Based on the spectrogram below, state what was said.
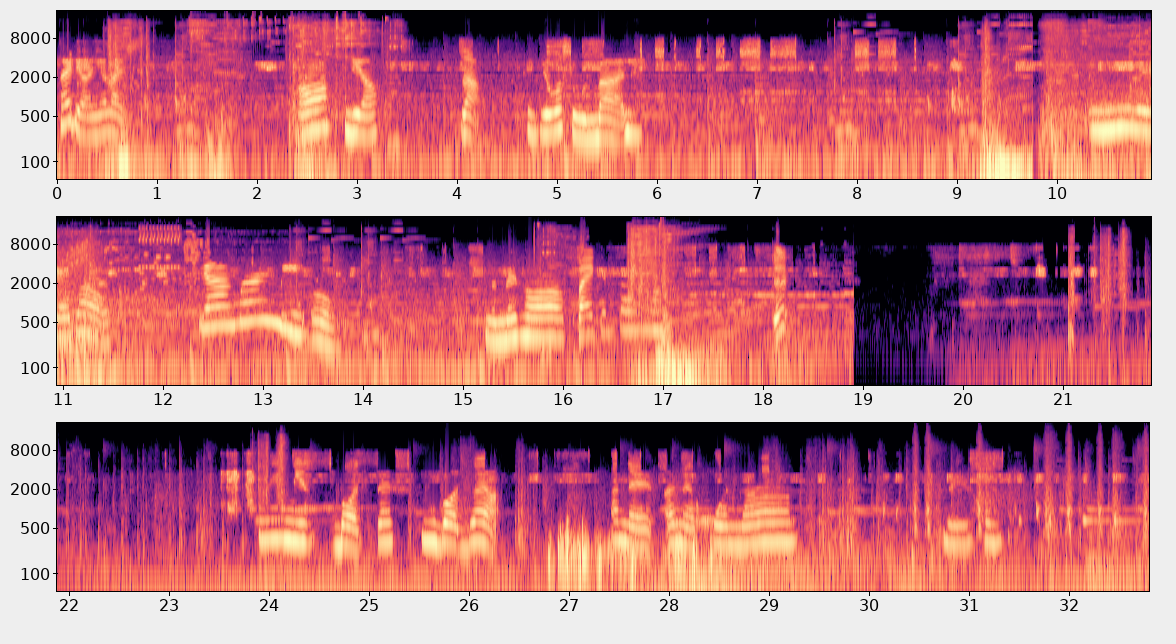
เฮ้ยเดี๋ยวอันนี้อะไรอ๋อเดี๋ยวจับพี่คิดว่าศูนย์บาทนี่แล้วเปล่ายังไม่มีโอ้มันไม่พอไปกันต่อ เอ๊ะนี่มีบอดด้วยมีบอดด้วยอะ อันไหน อันไหนควรนะไหนคน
